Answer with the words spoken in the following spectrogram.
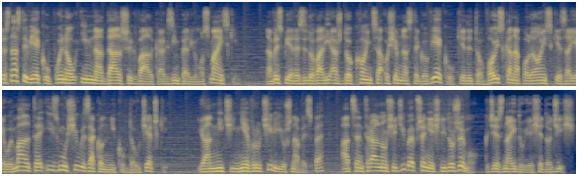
XVI wiek upłynął im na dalszych walkach z Imperium Osmańskim. Na wyspie rezydowali aż do końca XVIII wieku, kiedy to wojska napoleońskie zajęły Maltę i zmusiły zakonników do ucieczki. Joannici nie wrócili już na wyspę, a centralną siedzibę przenieśli do Rzymu, gdzie znajduje się do dziś.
